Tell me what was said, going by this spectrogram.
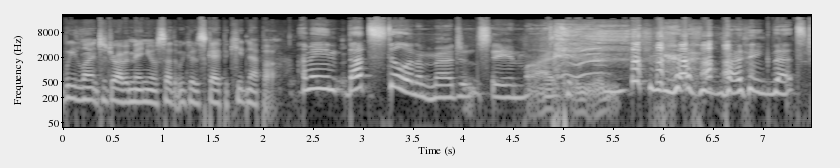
we learnt to drive a manual so that we could escape a kidnapper. I mean, that's still an emergency in my opinion. I think that's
